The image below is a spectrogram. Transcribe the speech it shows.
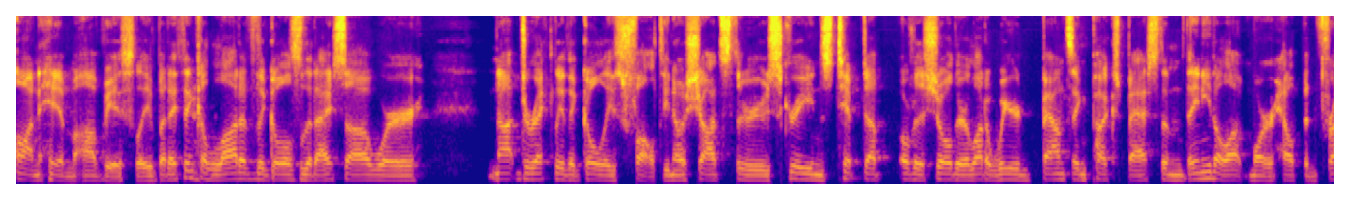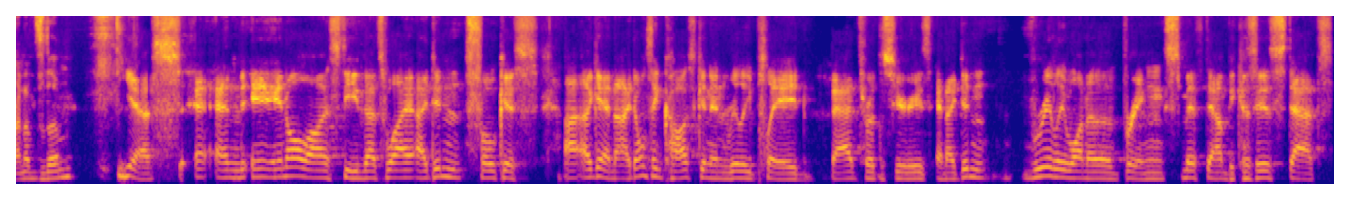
on him, obviously. But I think a lot of the goals that I saw were not directly the goalie's fault. You know, shots through screens, tipped up over the shoulder, a lot of weird bouncing pucks past them. They need a lot more help in front of them. Yes, and in all honesty, that's why I didn't focus. Uh, again, I don't think Koskinen really played bad throughout the series, and I didn't really want to bring Smith down because his stats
